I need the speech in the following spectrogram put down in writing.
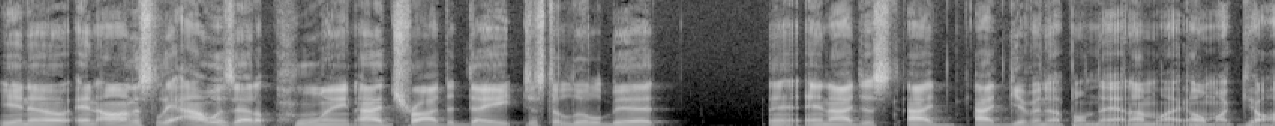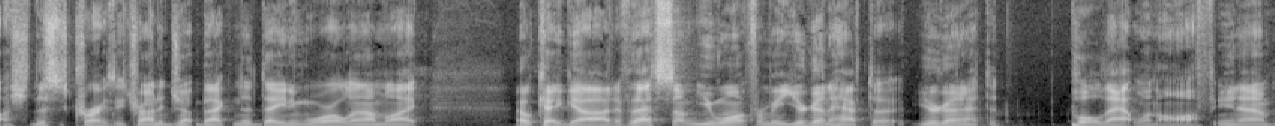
you know. And honestly, I was at a point I'd tried to date just a little bit, and I just I'd I'd given up on that. I'm like, oh my gosh, this is crazy. Trying to jump back in the dating world, and I'm like, okay, God, if that's something you want from me, you're gonna have to you're gonna have to pull that one off, you know.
